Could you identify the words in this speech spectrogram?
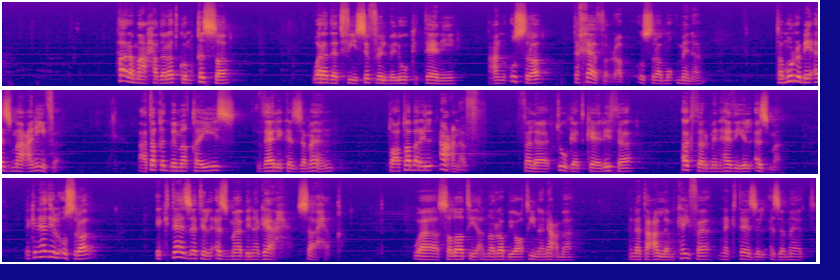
هقرا مع حضراتكم قصة وردت في سفر الملوك الثاني عن أسرة تخاف الرب أسرة مؤمنة تمر بأزمة عنيفة. أعتقد بمقاييس ذلك الزمان تعتبر الأعنف فلا توجد كارثة أكثر من هذه الأزمة. لكن هذه الأسرة اجتازت الأزمة بنجاح ساحق. وصلاتي أن الرب يعطينا نعمة أن نتعلم كيف نجتاز الأزمات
